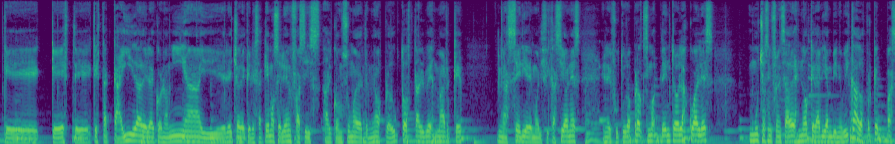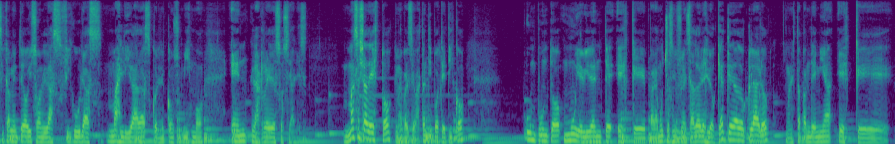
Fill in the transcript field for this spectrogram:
que, que, este, que esta caída de la economía y el hecho de que le saquemos el énfasis al consumo de determinados productos tal vez marque una serie de modificaciones en el futuro próximo, dentro de las cuales muchos influenciadores no quedarían bien ubicados, porque básicamente hoy son las figuras más ligadas con el consumismo en las redes sociales. Más allá de esto, que me parece bastante hipotético, un punto muy evidente es que para muchos influenciadores lo que ha quedado claro con esta pandemia es que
